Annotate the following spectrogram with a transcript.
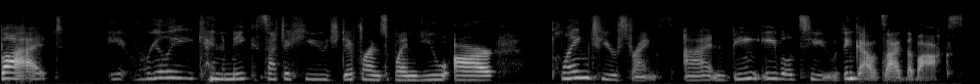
But it really can make such a huge difference when you are playing to your strengths and being able to think outside the box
